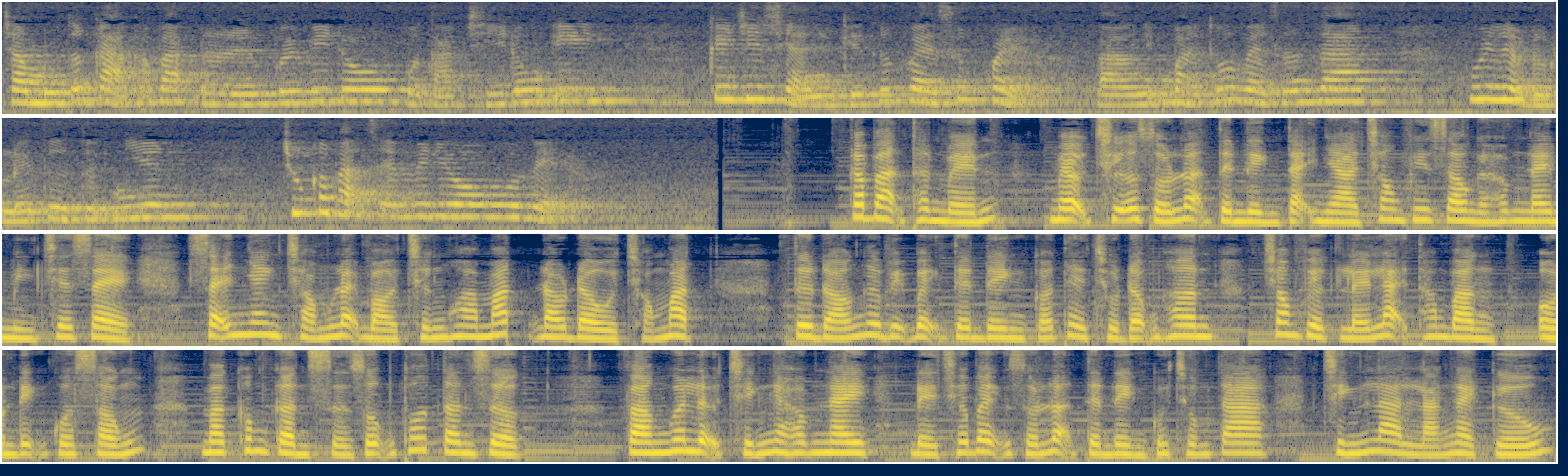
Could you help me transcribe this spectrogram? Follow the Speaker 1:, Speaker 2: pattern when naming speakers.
Speaker 1: Chào mừng tất cả các bạn đã đến với video của tạp chí Đông Y Kênh chia sẻ những kiến thức về sức khỏe và những bài thuốc về dân gian Nguyên liệu được lấy từ tự nhiên Chúc các bạn xem video vui vẻ
Speaker 2: các bạn thân mến, mẹo chữa rối loạn tiền đình tại nhà trong video ngày hôm nay mình chia sẻ sẽ nhanh chóng loại bỏ chứng hoa mắt, đau đầu, chóng mặt. Từ đó người bị bệnh tiền đình có thể chủ động hơn trong việc lấy lại thăng bằng, ổn định cuộc sống mà không cần sử dụng thuốc tân dược. Và nguyên liệu chính ngày hôm nay để chữa bệnh rối loạn tiền đình của chúng ta chính là lá ngải cứu.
